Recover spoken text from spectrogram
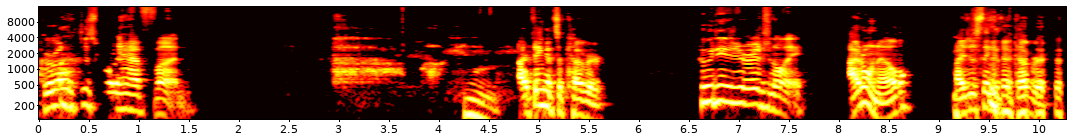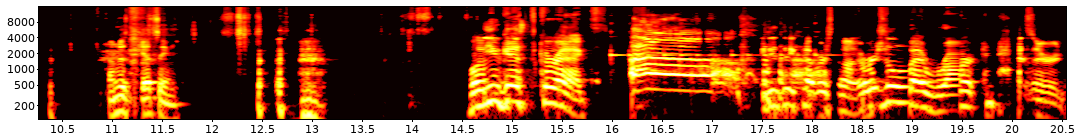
Girls just want to have fun. I think it's a cover. Who did it originally? I don't know. I just think it's a cover. I'm just guessing. Well, you guessed correct. Ah! It is a cover song, original by Robert Hazard.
